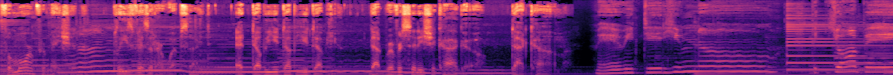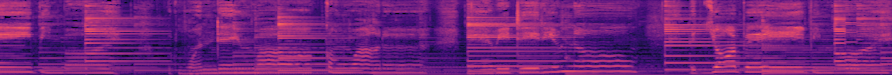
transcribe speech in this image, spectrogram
For more information, please visit our website at www.rivercitychicago.com. Mary, did you know that your baby boy would one day walk on water? Mary, did you know that your baby boy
